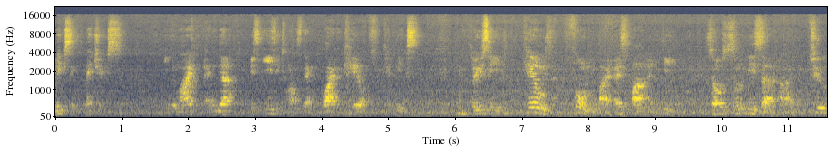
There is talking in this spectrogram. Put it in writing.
mixing matrix in your mind, and uh, it's easy to understand why the chaos can mix. So you see, chaos is formed by S bar and D. So through these uh, uh, two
